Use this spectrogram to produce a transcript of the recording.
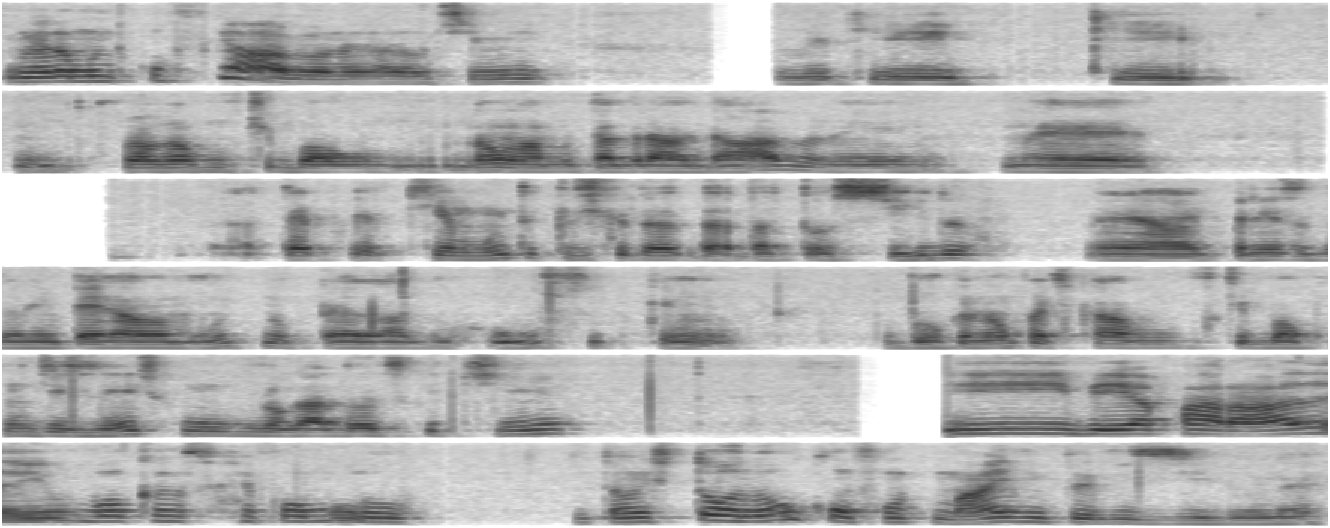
não era muito confiável, né? Era um time meio que, que jogava um futebol não lá muito agradável, né? É, até porque tinha muita crítica da, da, da torcida. Né? A imprensa também pegava muito no pé lá do Russo, porque o Boca não praticava um futebol condizente com os jogadores que tinha. E veio a parada e o Boca se reformulou. Então isso tornou o confronto mais imprevisível, né?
